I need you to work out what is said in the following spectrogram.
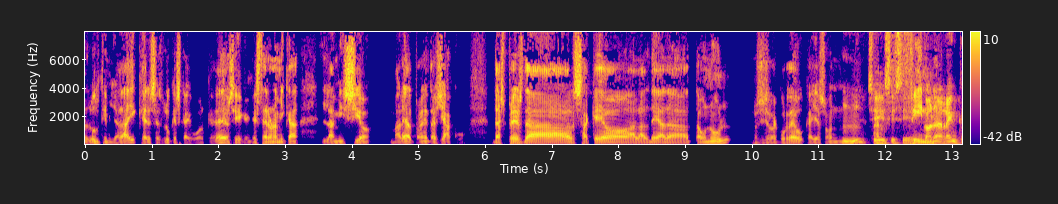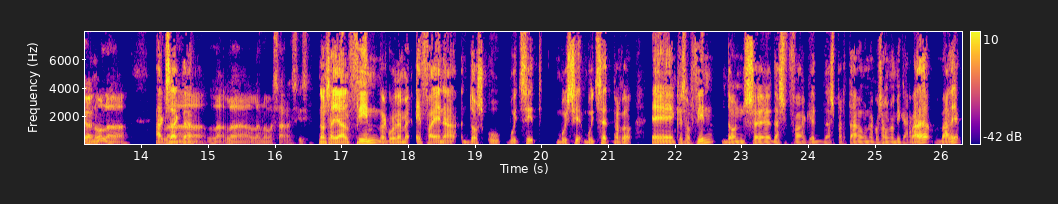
l'últim Jedi, que és Luke Skywalker. Eh? O sigui, que aquesta era una mica la missió vale? al planeta Jakku. Després del saqueo a l'aldea de Taunul, no sé si recordeu, que és on Mm -hmm. Sí, sí, sí. fin. Quan arrenca, no?, la, Exacte. la, la, la, la nova saga, sí, sí. Doncs allà al fin, recordem FN2187, 87, perdó, eh, que és el fin, doncs eh, des, fa aquest despertar una cosa una mica rara, vale?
